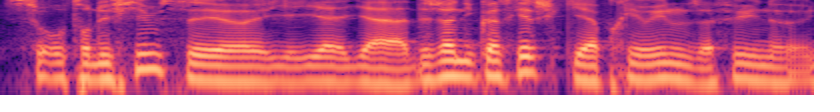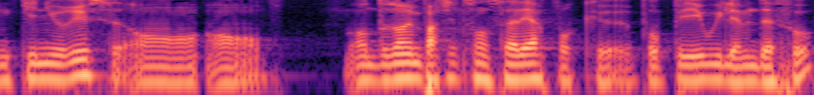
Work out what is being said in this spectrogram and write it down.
sur autour du film c'est euh, il y, a, il y a déjà Nicolas Cage qui a priori nous a fait une une Kenny Reeves en, en en donnant une partie de son salaire pour que pour payer Willem Dafoe.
